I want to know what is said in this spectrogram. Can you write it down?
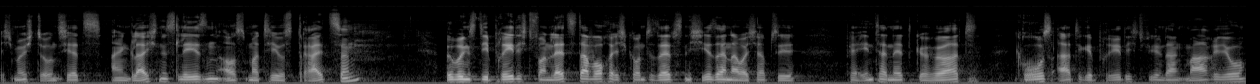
ich möchte uns jetzt ein Gleichnis lesen aus Matthäus 13. Übrigens die Predigt von letzter Woche, ich konnte selbst nicht hier sein, aber ich habe sie per Internet gehört. Großartige Predigt, vielen Dank Mario.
